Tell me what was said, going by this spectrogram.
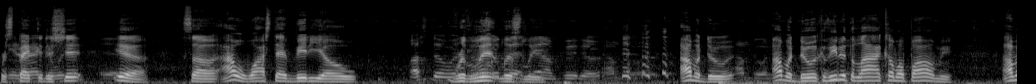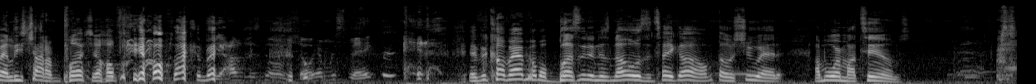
respected the shit. Yeah. So I would watch that video. I still Relentlessly. Do that video. I'm doing it. I'm gonna do it. I'm doing it. I'm gonna do it because even if the line come up on me, I'm at least trying to punch it. Hopefully, I'm like, man. Yeah, I'm just gonna show him respect. If it come at me, I'm gonna bust it in his nose and take off. I'm throw a shoe at it. I'm gonna wear my Tims. I-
